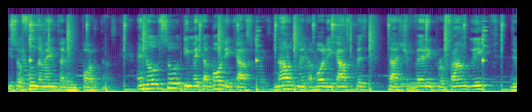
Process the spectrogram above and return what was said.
is of fundamental importance. And also the metabolic aspect. Now metabolic aspects touch very profoundly the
